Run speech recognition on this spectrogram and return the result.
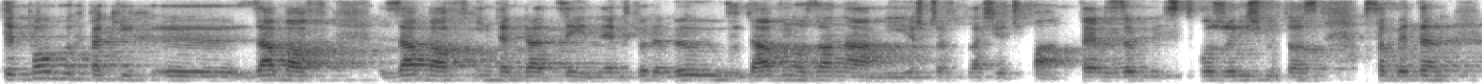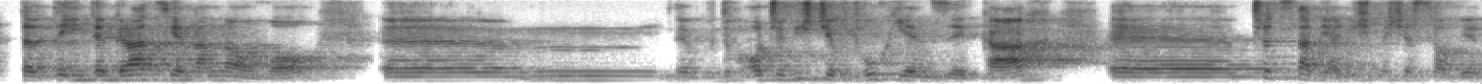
typowych takich zabaw, zabaw integracyjnych, które były już dawno za nami, jeszcze w klasie czwartej. Stworzyliśmy to sobie ten, te, te na nowo, mm, oczywiście w dwóch językach. Przedstawialiśmy się sobie,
